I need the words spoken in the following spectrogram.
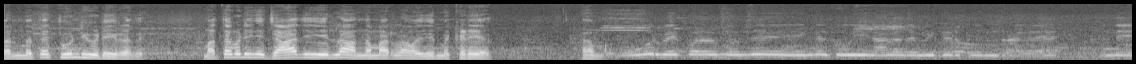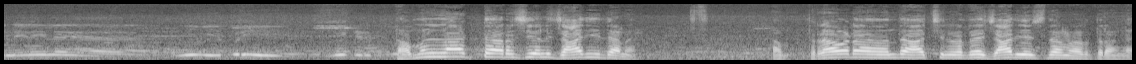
வன்மத்தை தூண்டி விடுகிறது. மற்றபடி இங்கே ஜாதி எல்லாம் அந்த மாதிரிலாம் எதுவுமே கிடையாது. ஆமாம் ஒவ்வொரு வேட்பாளரும் வந்து எங்கள் தொகுதி நாங்கள் அதை மீட்டெடுப்போம் இந்த நிலையில நீங்க எப்படி மீட்டெடுக்க தமிழ்நாட்டு அரசியல் ஜாதி தானே. திராவிடம் வந்து ஆட்சி நடத்த ஜாதி வச்சு தான் நடத்துகிறாங்க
